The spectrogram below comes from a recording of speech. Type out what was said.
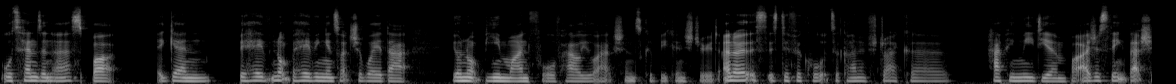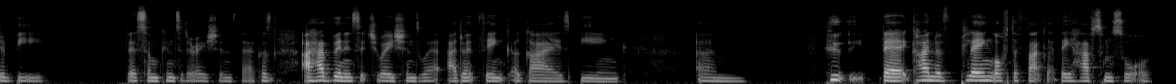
or tenderness, but again, behave not behaving in such a way that you're not being mindful of how your actions could be construed. I know it's, it's difficult to kind of strike a happy medium, but I just think that should be there's some considerations there because I have been in situations where I don't think a guy is being um who they're kind of playing off the fact that they have some sort of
